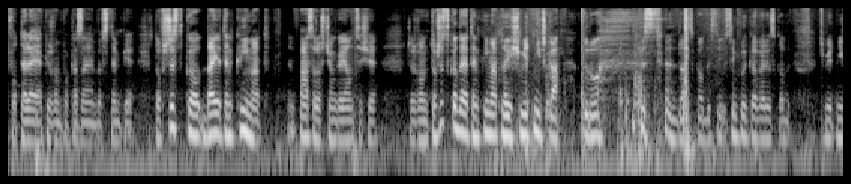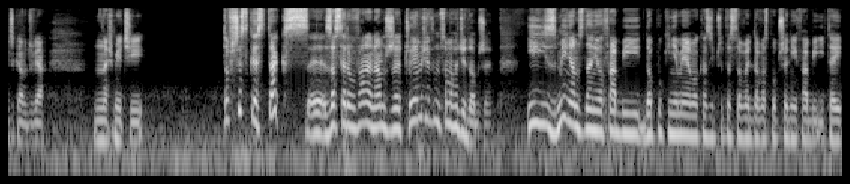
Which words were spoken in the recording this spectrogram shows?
fotele, jak już Wam pokazałem we wstępie. To wszystko daje ten klimat, ten pas rozciągający się czerwony. To wszystko daje ten klimat, no i śmietniczka, którą dla Skody, simple covery Skody, śmietniczka w drzwiach na śmieci. To wszystko jest tak zaserwowane nam, że czujemy się w tym samochodzie dobrze. I zmieniam zdanie o Fabii, dopóki nie miałem okazji przetestować dla Was poprzedniej Fabii i tej.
